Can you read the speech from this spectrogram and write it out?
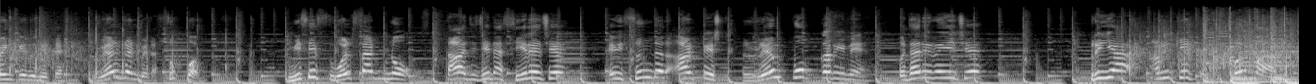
ડ્રોઈંગ કર્યું છે તે. વેલ ડન બેટા. સુપર મિસિસ વલસાડનો તાજ જેના સિરે છે, એવી સુંદર આર્ટિસ્ટ રેમ્પોક કરીને પધારી રહી છે પ્રિયા અંકિત પરમાર.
